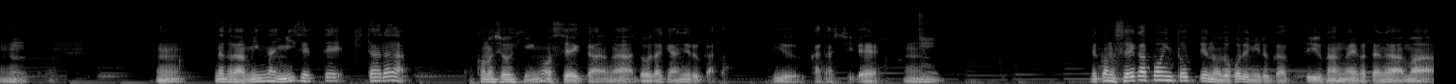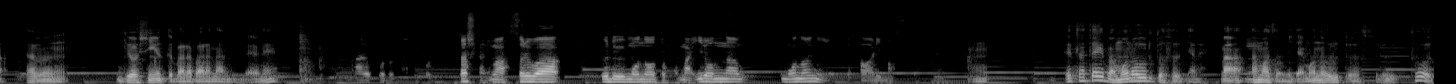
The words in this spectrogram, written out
ううんんうん、だからみんなに見せてきたら、この商品を成果がどれだけ上げるかという形で、うんうんでこの成果ポイントっていうのをどこで見るかっていう考え方が、まあ多分業種によってバラバラなんだよね。なるほど、なるほど。確かに、まあ、それは売るものとか、まあ、いろんなものによって変わりますよね。で例えば物を売るとするじゃない。まあうんアマゾンみたいな物を売るとすると、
